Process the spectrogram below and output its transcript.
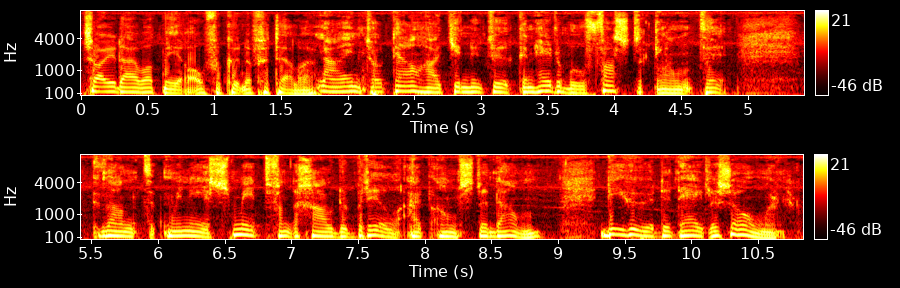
Zou je daar wat meer over kunnen vertellen? Nou, in het hotel had je natuurlijk een heleboel vaste klanten. Want meneer Smit van de Gouden Bril uit Amsterdam... die huurde de hele zomer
